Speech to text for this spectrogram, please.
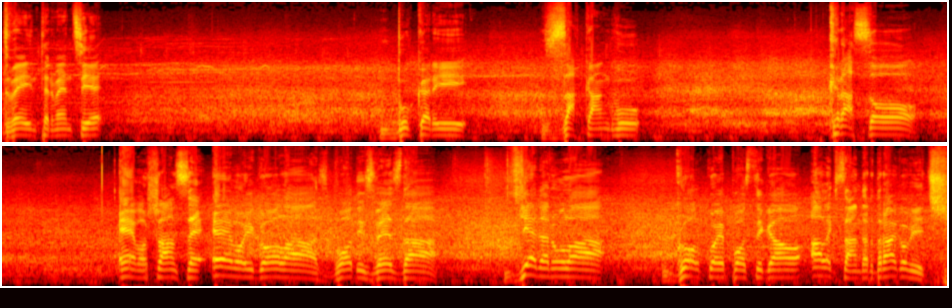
dve intervencije. Bukari za Kangvu. Kraso. Evo šanse, evo i gola. Vodi Zvezda. 1-0. Gol koji je postigao Aleksandar Dragović.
